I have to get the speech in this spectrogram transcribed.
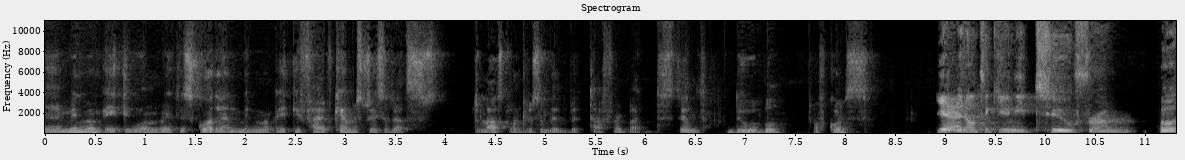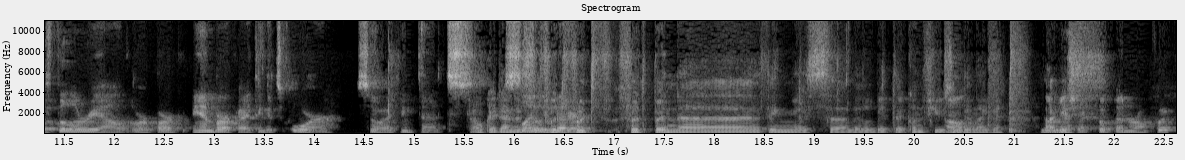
uh, minimum 81 rated squad, and minimum 85 chemistry. So that's the last one. Just a little bit tougher, but still doable, of course. Yeah, I don't think you need two from both Villarreal or Barca and Barca. I think it's or. So I think that's Okay, then it's the foot, foot, footpin uh, thing is a little bit uh, confusing. Oh. Then I guess. Let I me guess- check Futbin real quick.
